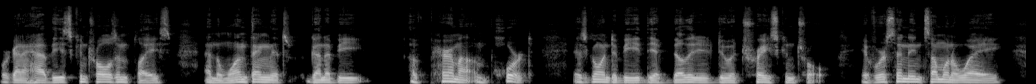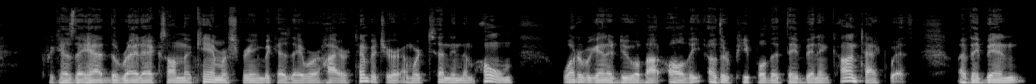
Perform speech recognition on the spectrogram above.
we're going to have these controls in place. And the one thing that's going to be of paramount import is going to be the ability to do a trace control. If we're sending someone away because they had the red X on the camera screen because they were higher temperature and we're sending them home, what are we going to do about all the other people that they've been in contact with? Have they been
